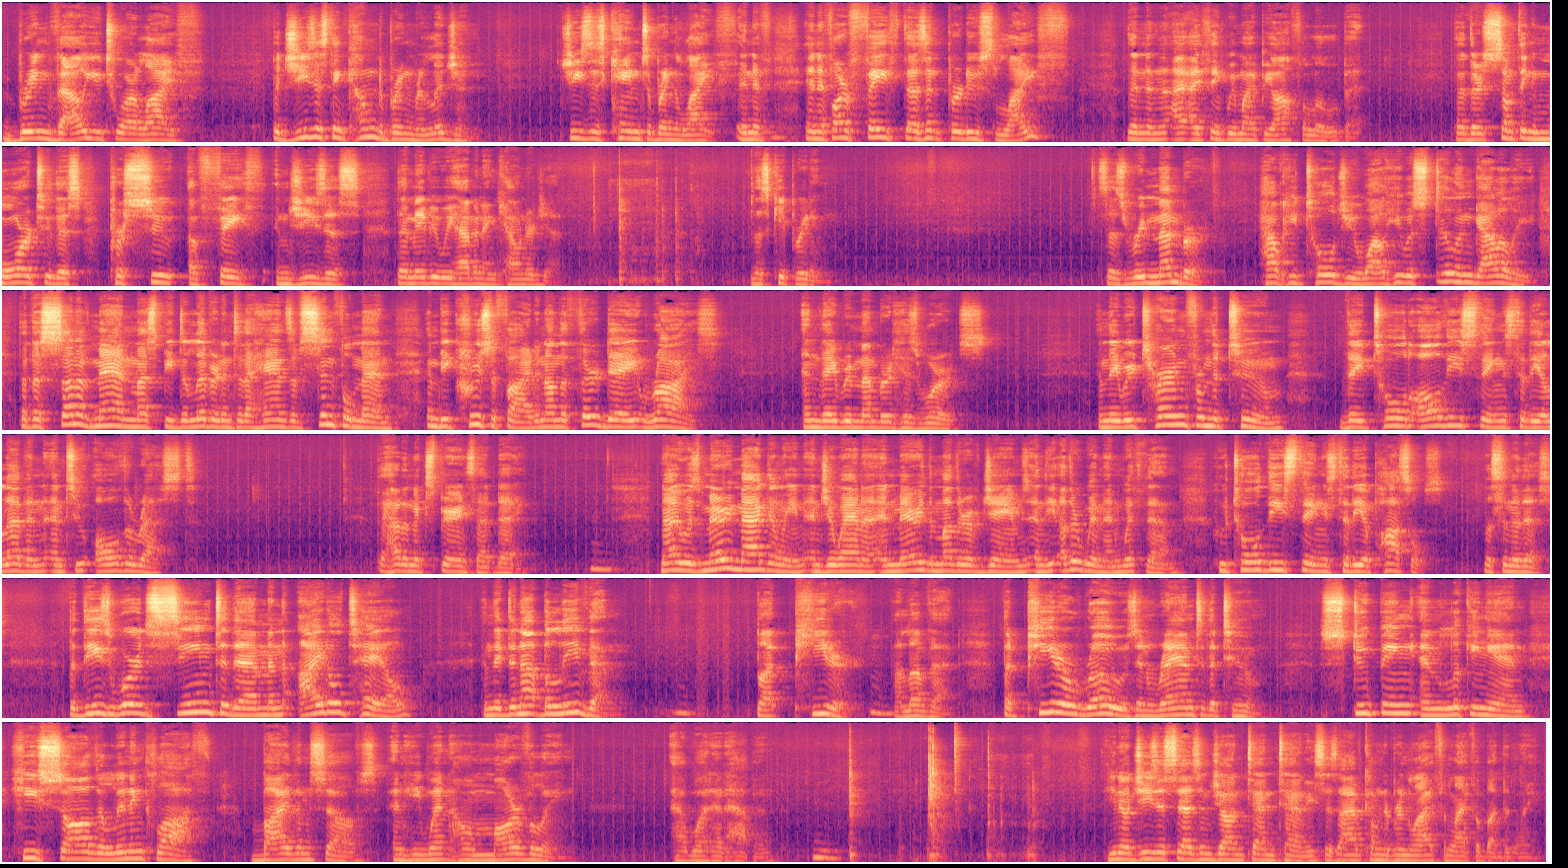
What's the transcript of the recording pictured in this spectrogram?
bring value to our life. But Jesus didn't come to bring religion. Jesus came to bring life. And if and if our faith doesn't produce life, then, then I, I think we might be off a little bit. That there's something more to this pursuit of faith in Jesus that maybe we haven't encountered yet. Let's keep reading. It says, Remember how he told you while he was still in Galilee that the Son of Man must be delivered into the hands of sinful men and be crucified, and on the third day rise. And they remembered his words. And they returned from the tomb. They told all these things to the eleven and to all the rest. They had an experience that day. Mm. Now it was Mary Magdalene and Joanna and Mary, the mother of James, and the other women with them who told these things to the apostles. Listen to this. But these words seemed to them an idle tale, and they did not believe them. But Peter, I love that. But Peter rose and ran to the tomb. Stooping and looking in, he saw the linen cloth by themselves, and he went home marveling at what had happened. Mm. You know, Jesus says in John 10 10, he says, I have come to bring life and life abundantly.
